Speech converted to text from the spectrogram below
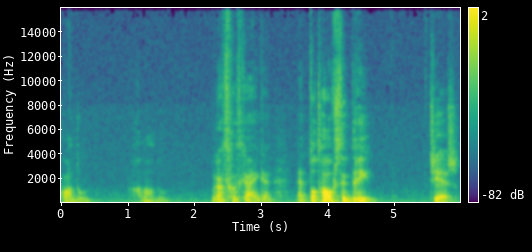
gewoon doen. Gewoon doen. Bedankt voor het kijken. En tot hoofdstuk 3. Cheers.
